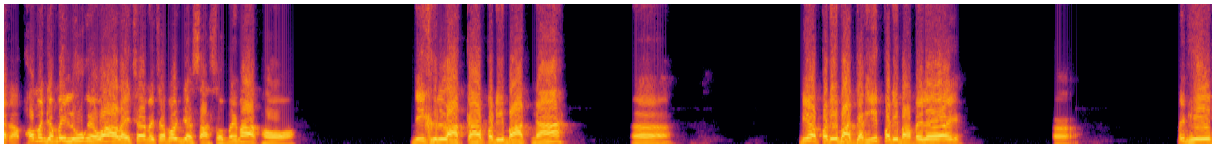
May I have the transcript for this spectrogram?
กๆอะ เพราะมันยังไม่รู้ไงว่าอะไรใช่ไม่ใช่ เพราะยังสะสมไม่มากพอ นี่คือหลักการปฏิบัตินะ เออ เนี่ย ปฏิบัติอย่างนี้ปฏิบัติไปเลย เออ ไม่ผิด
